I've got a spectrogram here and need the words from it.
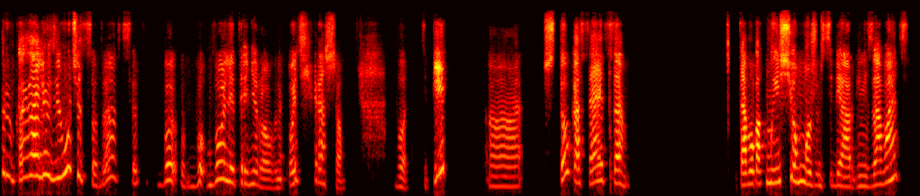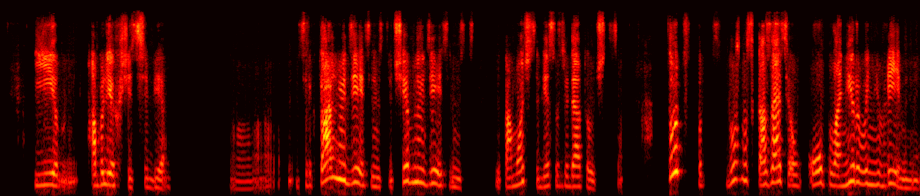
Говорю, когда люди учатся, да, все более тренированы. Очень хорошо. Вот, теперь, а, что касается того, как мы еще можем себя организовать и облегчить себе а, интеллектуальную деятельность, учебную деятельность и помочь себе сосредоточиться. Тут вот нужно сказать о, о планировании времени.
